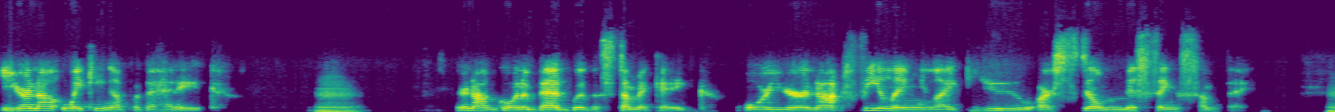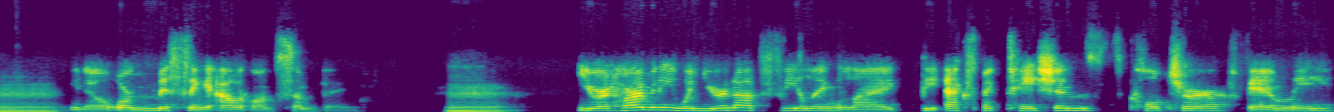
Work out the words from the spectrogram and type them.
you're not waking up with a headache. Mm. You're not going to bed with a stomach ache, or you're not feeling like you are still missing something, mm. you know, or missing out on something. Mm. You're in harmony when you're not feeling like the expectations culture, family,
